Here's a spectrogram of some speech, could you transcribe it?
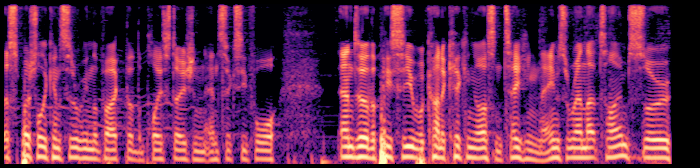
especially considering the fact that the PlayStation, N64, and uh, the PC were kind of kicking us and taking names around that time, so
